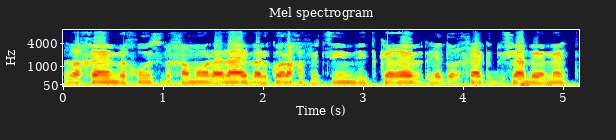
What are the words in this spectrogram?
רחם וחוס וחמול עלי ועל כל החפצים להתקרב לדרכי הקדושה באמת,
